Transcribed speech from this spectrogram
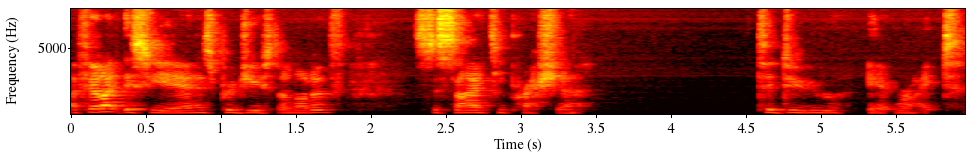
I feel like this year has produced a lot of society pressure to do it right,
